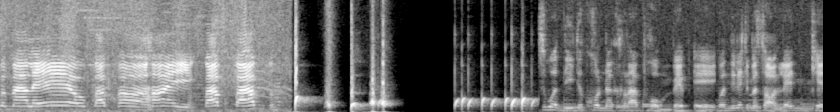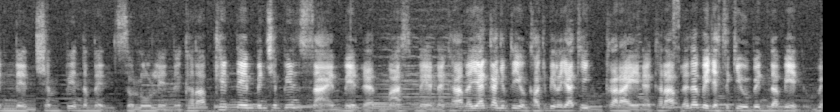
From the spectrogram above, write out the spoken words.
มันมาแล้วปั๊บอะให้ปั๊บปั๊บ สวัสดีทุกคนนะครับ ผมเบฟเองวันนี้เราจะมาสอนเล่นเคนเนนแชมเปี้ยนตำแหน่งโซโล่เลนนะครับเคนเนนเป็นแชมเปี้ยนสายเมดและมาสแมนนะครับระยะการโจมตีของเขาจะเป็นระยะที่ไกลนะครับ และดาเมจจากสกิลเป็นดาเมจเว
